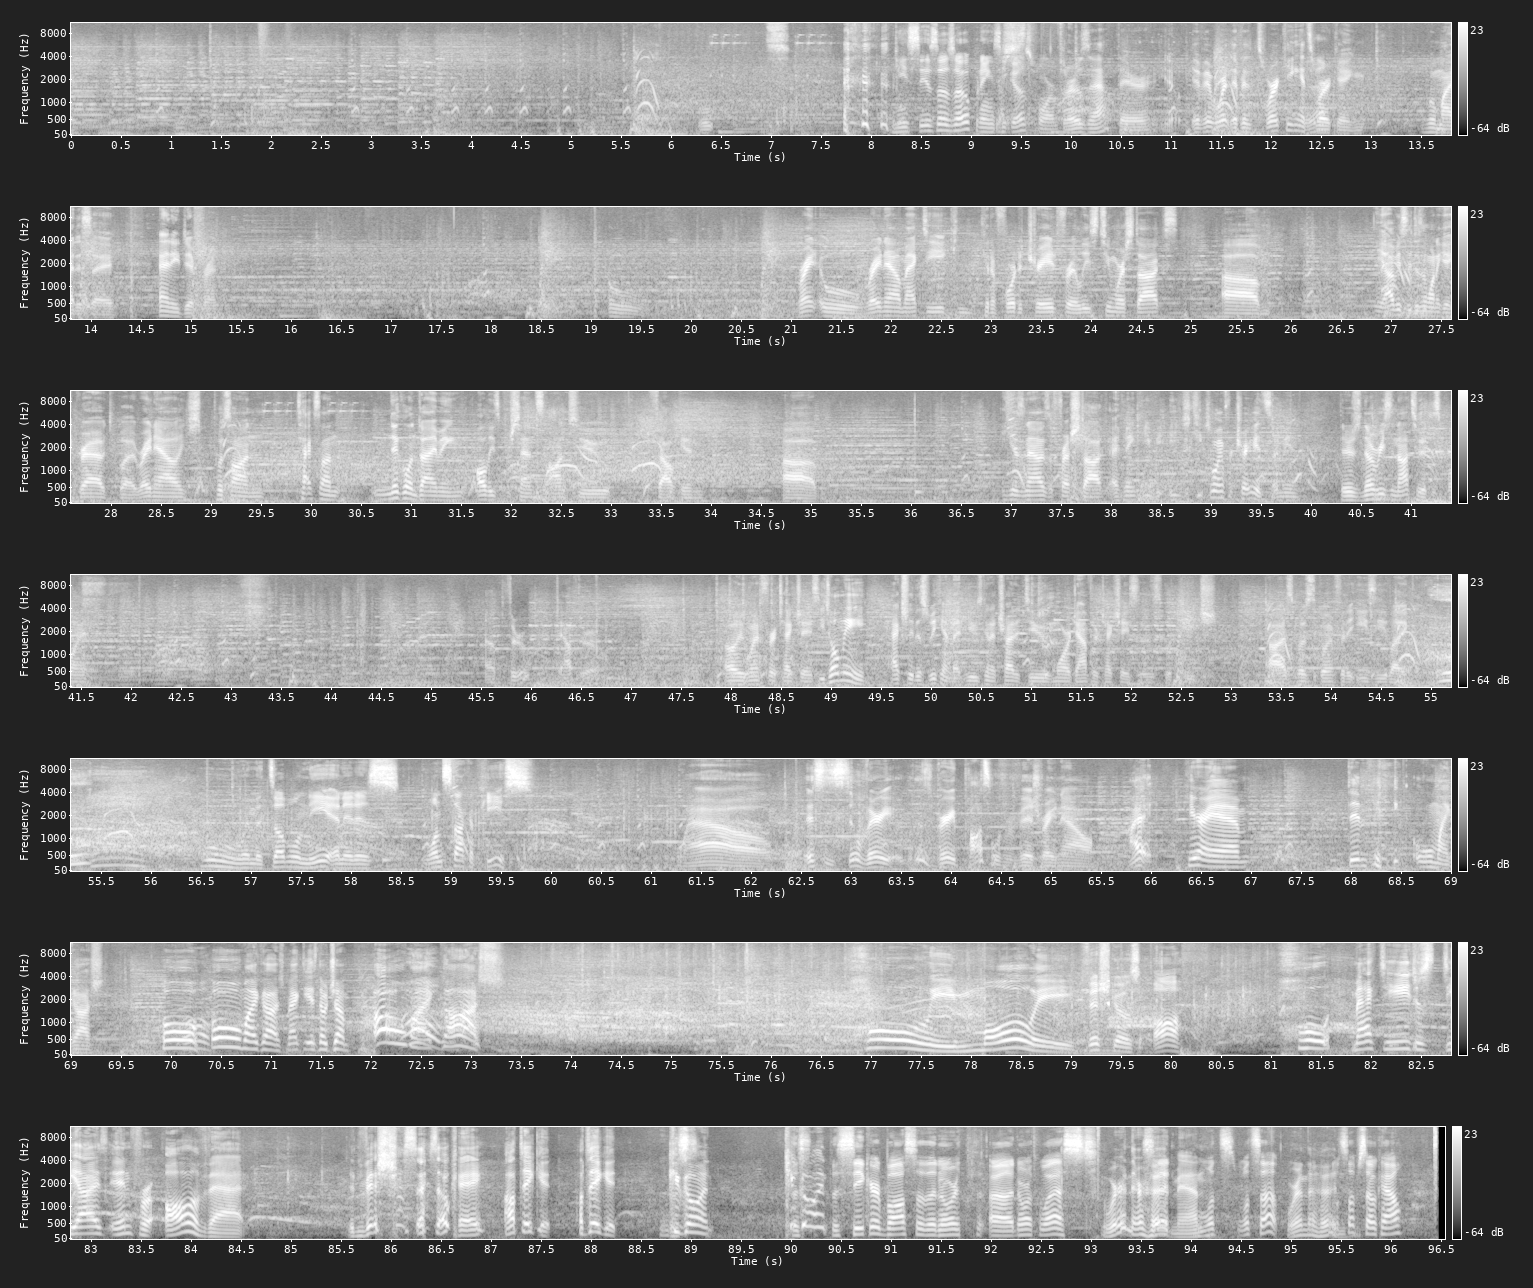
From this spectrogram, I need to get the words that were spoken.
When he sees those openings, he goes for them. throws it out there. You know, if it wor- if it's working, it's Yeah. working. Who am I to say? Any different? Ooh. Right. Ooh. Right now, MacD can can afford to trade for at least two more stocks. Um, he obviously doesn't want to get grabbed, but right now he just puts on tax on nickel and diming all these percents onto Falcon. Um, he is now as a fresh stock. I think he, he just keeps going for trades. I mean, there's no reason not to at this point. Up through, down through. Oh, he went for a tech chase. He told me actually this weekend that he was going to try to do more down through tech chases with Peach, uh, as opposed to going for the easy like. Ooh, and the double knee, and it is one stock apiece. Wow, this is still very this is very possible for Vish right now. I here I am. Didn't think. Oh my gosh. Oh oh, oh my gosh. MacD has no jump. Oh my Oh. gosh. Holy moly. Vish goes off. Whole MacD just DIs in for all of that. And Vish says, "Okay, I'll take it. I'll take it. Keep going. Keep the, going." the secret boss of the north uh, northwest. We're in their hood, said, man. What's what's up? We're in the hood. What's up, SoCal?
